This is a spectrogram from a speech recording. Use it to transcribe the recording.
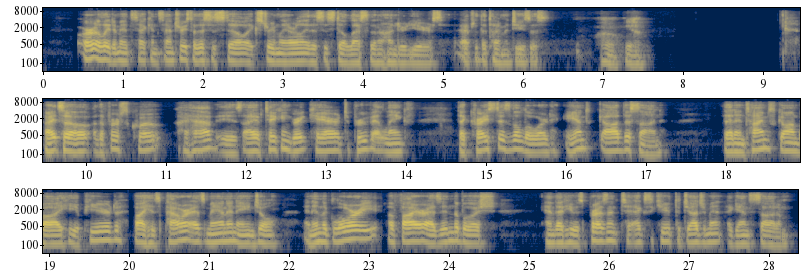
early to mid second century. So this is still extremely early. This is still less than 100 years after the time of Jesus. Oh, yeah. All right, so the first quote I have is I have taken great care to prove at length that Christ is the Lord and God the Son, that in times gone by he appeared by his power as man and angel, and in the glory of fire as in the bush, and that he was present to execute the judgment against Sodom.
